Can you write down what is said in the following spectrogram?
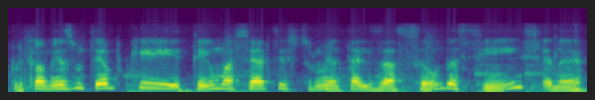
porque ao mesmo tempo que tem uma certa instrumentalização da ciência, né,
